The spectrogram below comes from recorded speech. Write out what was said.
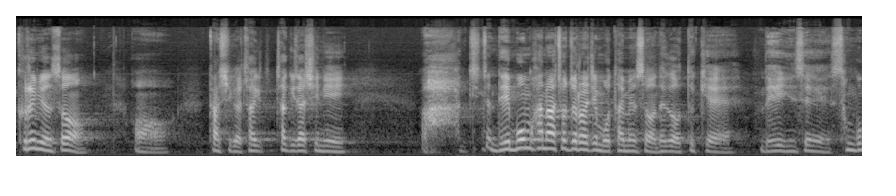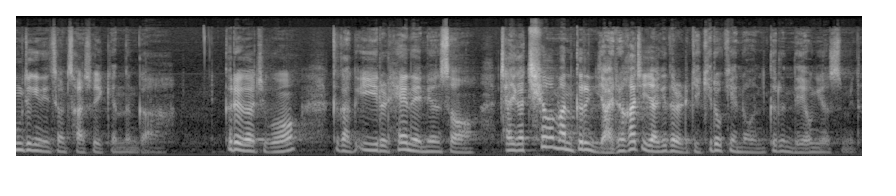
그러면서 어, 다시가 자기, 자기 자신이 아 진짜 내 몸 하나 조절하지 못하면서 내가 어떻게 내 인생에 성공적인 인생을 살 수 있겠는가 그래가지고 그가 이 일을 해내면서 자기가 체험한 그런 여러 가지 이야기들을 이렇게 기록해 놓은 그런 내용이었습니다.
